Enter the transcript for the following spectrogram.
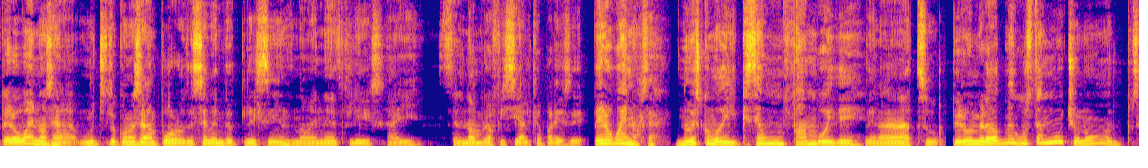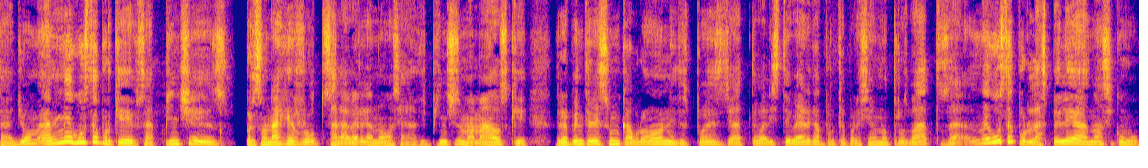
pero bueno, o sea, muchos lo conocerán por The Seven Deadly Sins, ¿no? En Netflix, ahí es el nombre oficial que aparece. Pero bueno, o sea, no es como de que sea un fanboy de, de Nanatsu, pero en verdad me gusta mucho, ¿no? O sea, yo, a mí me gusta porque, o sea, pinches personajes rotos a la verga, ¿no? O sea, pinches mamados que de repente eres un cabrón y después ya te valiste verga porque aparecieron otros vatos. O sea, me gusta por las peleas, ¿no? Así como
